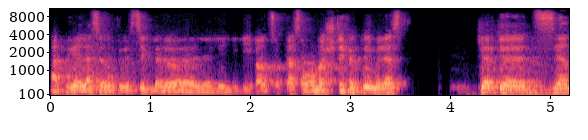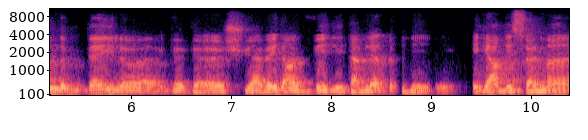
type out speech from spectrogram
Après la saison touristique, ben là, les, ventes sur place ont chuté. Fait que il me reste quelques dizaines de bouteilles là, que, je suis allé d'enlever des tablettes puis les, garder seulement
